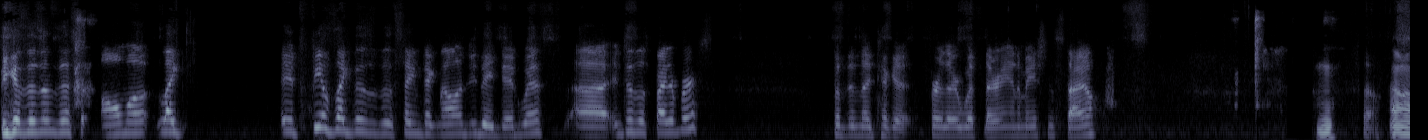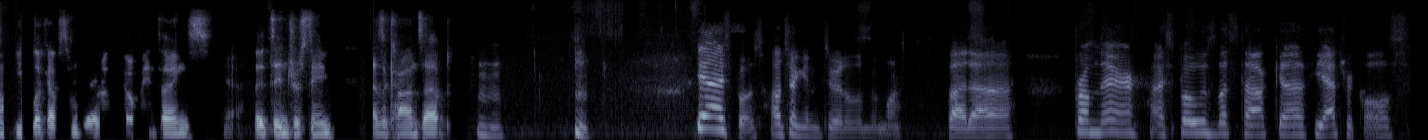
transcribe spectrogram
Because isn't this almost like it feels like this is the same technology they did with uh, Into the Spider Verse, but then they took it further with their animation style. Hmm. So I don't know. You look up some rotoscoping things. Yeah. It's interesting as a concept. hmm Hmm. Yeah, I suppose I'll check into it a little bit more. But uh, from there, I suppose let's talk uh, theatricals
